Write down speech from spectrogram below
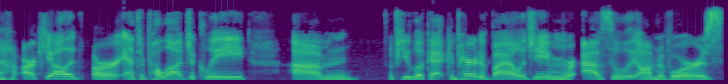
archaeologically, or anthropologically. Um, if you look at comparative biology, we're absolutely omnivores.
